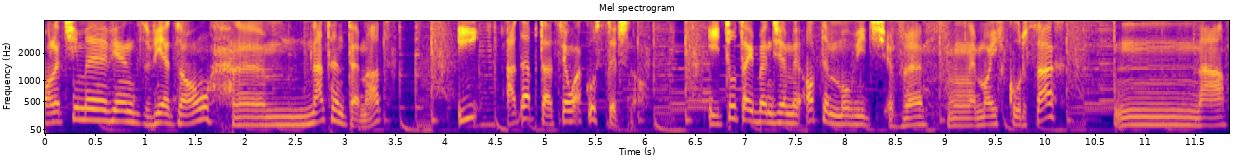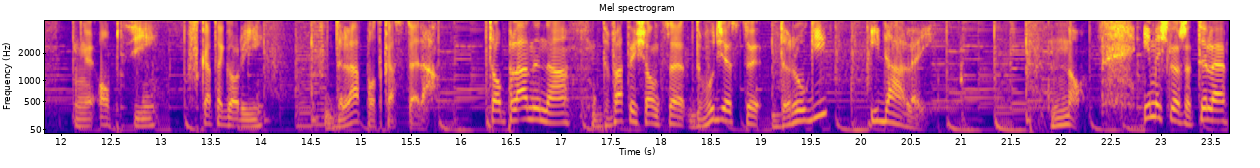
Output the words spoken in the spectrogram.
Polecimy więc wiedzą ym, na ten temat i adaptacją akustyczną. I tutaj będziemy o tym mówić w y, moich kursach y, na y, opcji w kategorii dla podcastera. To plany na 2022 i dalej. No. I myślę, że tyle e,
